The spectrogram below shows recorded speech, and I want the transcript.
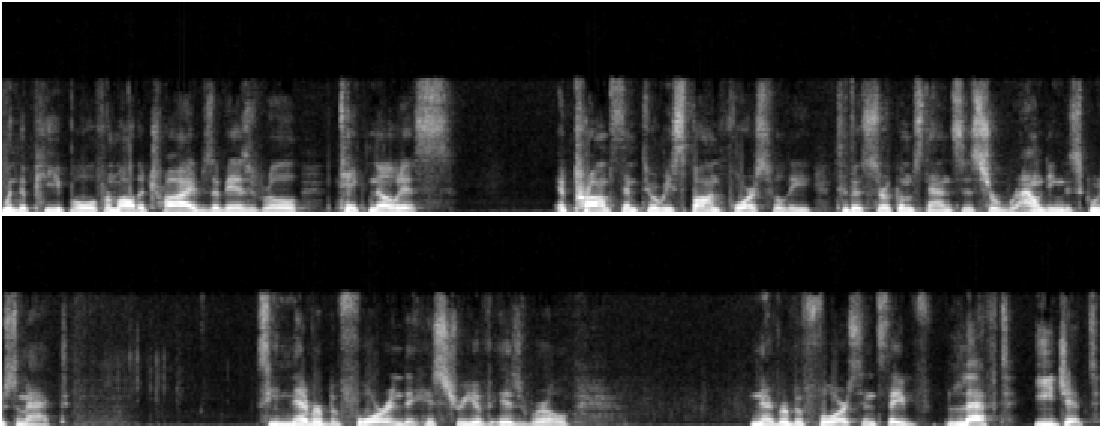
When the people from all the tribes of Israel take notice, it prompts them to respond forcefully to the circumstances surrounding this gruesome act. See, never before in the history of Israel, never before since they've left Egypt,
